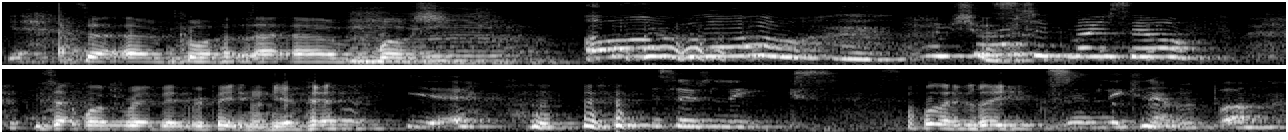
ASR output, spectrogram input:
Yeah. Is that um, cool, that, um, Welsh? Oh no! I shorted myself. Is that Welsh rarebit repeating on you a bit? Yeah. It's those leeks. All those leeks. They're leaking out my bum.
